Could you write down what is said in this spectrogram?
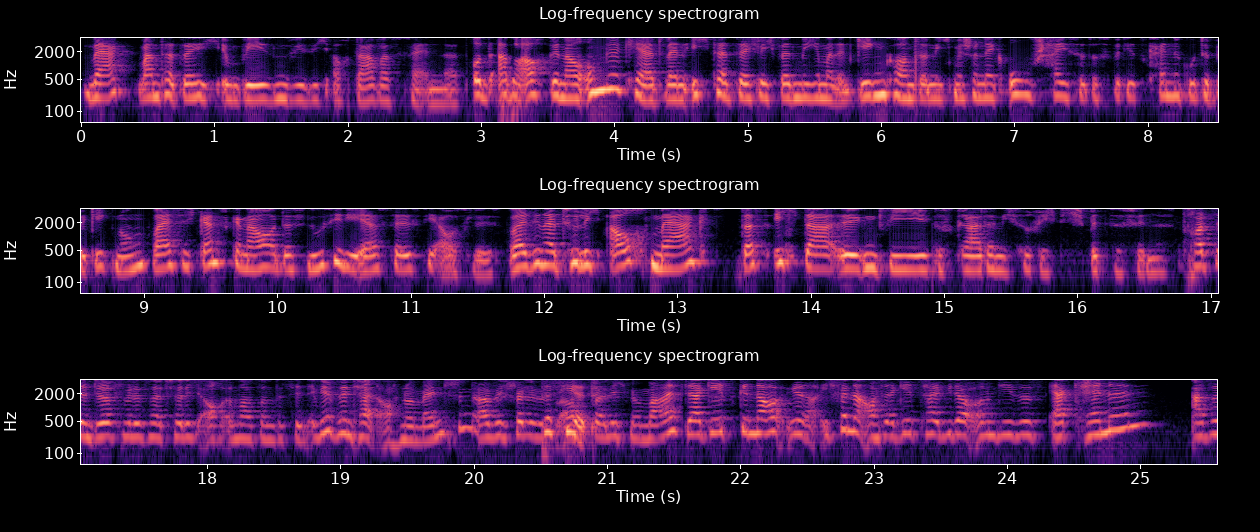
merkt man tatsächlich im Wesen, wie sich auch da was verändert. Und aber auch genau umgekehrt, wenn ich tatsächlich, wenn mir jemand entgegenkommt und ich mir schon denke, oh scheiße, das wird jetzt keine gute Begegnung, weiß ich ganz genau, dass Lucy die erste ist, die auslöst. Weil sie natürlich auch merkt, dass ich da irgendwie das gerade nicht so richtig spitze finde. Trotzdem dürfen wir das natürlich auch immer so ein bisschen, wir sind halt auch nur Menschen, also ich finde das, das auch völlig normal. Da geht's genau, genau, ich finde auch, da geht's halt wieder um dieses Erkennen, also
